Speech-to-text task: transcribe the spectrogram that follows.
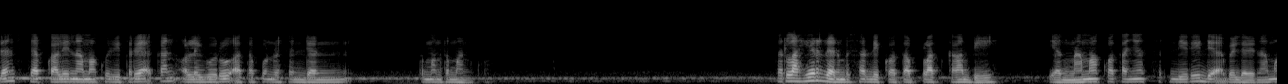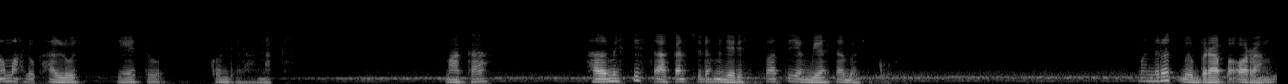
dan setiap kali namaku diteriakkan oleh guru ataupun dosen dan teman-temanku. Terlahir dan besar di kota Plat Kambi, yang nama kotanya sendiri diambil dari nama makhluk halus yaitu kuntilanak. Maka hal mistis seakan sudah menjadi sesuatu yang biasa bagiku. Menurut beberapa orang,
